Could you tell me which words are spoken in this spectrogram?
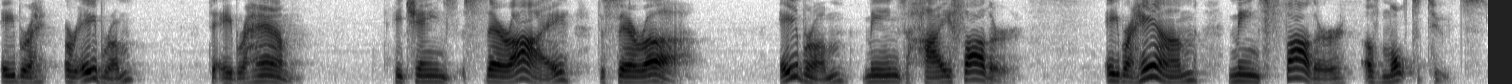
Abraham, or Abram to Abraham. He changed Sarai to Sarah. Abram means high father. Abraham means father of multitudes.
